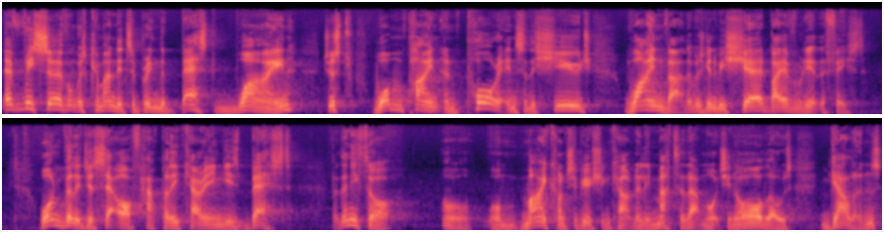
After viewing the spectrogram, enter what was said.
every servant was commanded to bring the best wine, just one pint, and pour it into the huge wine vat that was going to be shared by everybody at the feast. One villager set off happily carrying his best, but then he thought, oh, well, my contribution can't really matter that much in all those gallons.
